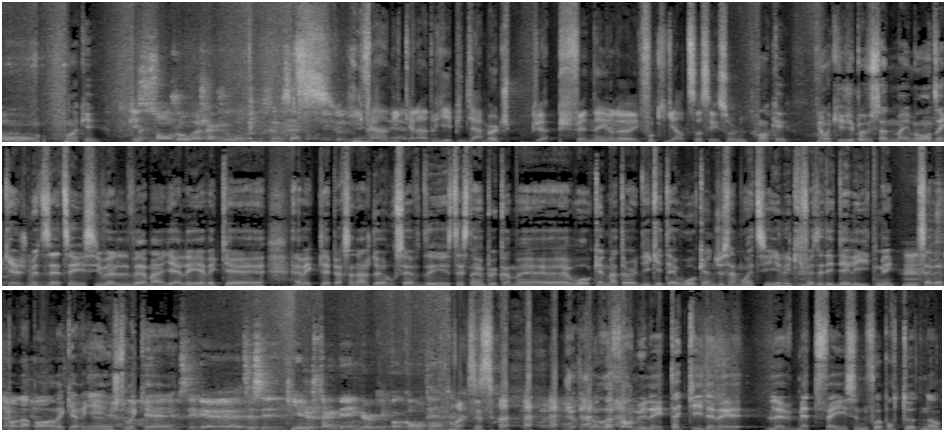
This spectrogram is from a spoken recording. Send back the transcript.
Oh! Ok. C'est son jour à chaque jour? C'est sa journée Il vend des calendriers puis de la merch puis à pu finir, là. Il faut qu'il garde ça, c'est sûr. Ok. Ok, j'ai pas vu ça de même. On dirait que je me disais, tu sais, s'ils veulent vraiment y aller avec, euh, avec le personnage de Rousseff D, c'était c'était un peu comme euh, Woken Maturdy qui était Woken juste à moitié, là, qui faisait des deletes, mais ça avait pas rapport avec rien. Je trouvais que. C'est que, tu sais, c'est- il y a juste Tank Danger qui est pas content. Ouais, c'est ça. Je, je vais reformuler. Peut-être qu'il devrait le mettre face une fois pour toutes, non?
